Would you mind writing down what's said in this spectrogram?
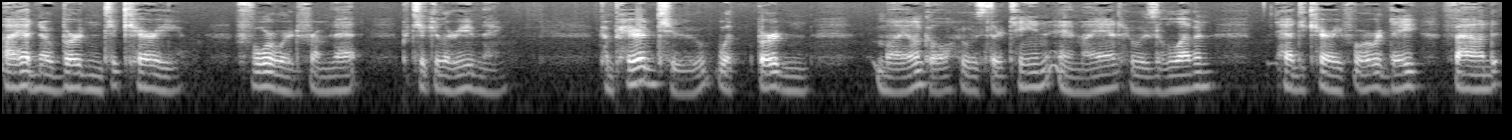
I had no burden to carry forward from that particular evening compared to what burden my uncle, who was 13, and my aunt, who was 11, had to carry forward. They found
